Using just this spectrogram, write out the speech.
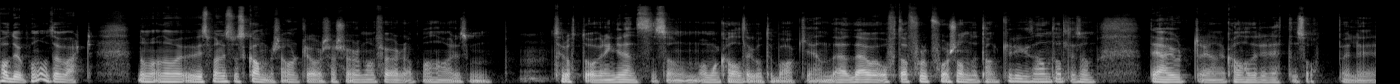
hadde jo på en måte vært når man, når, Hvis man liksom skammer seg ordentlig over seg sjøl og man føler at man har liksom trådt over en grense som, og man kan aldri gå tilbake igjen det, det er jo ofte at folk får sånne tanker. At liksom Det jeg har gjort, eh, kan aldri rettes opp. Eller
